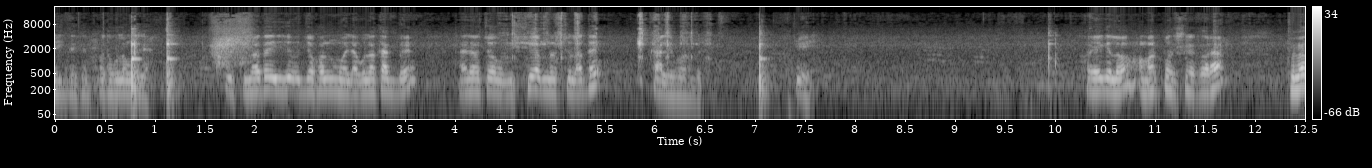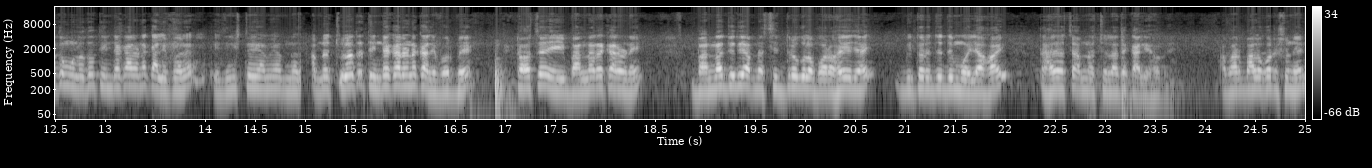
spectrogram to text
এই দেখেন কতগুলো ময়লা। এই চুলাতে যখন ময়লাগুলো থাকবে, তাহলে হচ্ছে অবশ্যই আপনার চুলাতে কালি পড়বে এই। হয়ে গেল আমার পরিষ্কার করা। চুলা তো মূলত তিনটা কারণে কালি পড়ে এই জিনিসটাই আমি আপনার আপনার চুলাতে তিনটা কারণে কালি পড়বে একটা হচ্ছে এই বান্নারের কারণে। বান্নার যদি আপনার ছিদ্রগুলো বড় হয়ে যায়, ভিতরে যদি ময়লা হয়, তাহলে হচ্ছে আপনার চুলাতে কালি হবে। আবার ভালো করে শুনেন।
